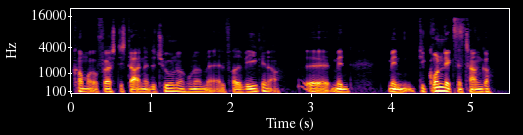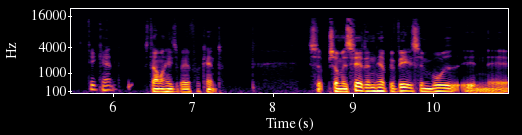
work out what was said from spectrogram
kommer jo først i starten af det 20. århundrede med Alfred Wegener. Øh, men, men de grundlæggende tanker Det kan. stammer helt tilbage fra Kant. Så, så man ser den her bevægelse mod en øh,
